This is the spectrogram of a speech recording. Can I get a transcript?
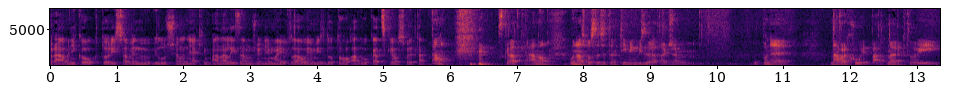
právnikov, ktorí sa venujú výlučne len nejakým analýzam, že nemajú záujem ísť do toho advokátskeho sveta? Áno, skrátka áno. U nás v podstate ten teaming vyzerá tak, že úplne na vrchu je partner, ktorý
